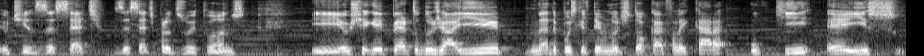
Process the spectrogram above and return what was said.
eu tinha 17, 17 para 18 anos. E eu cheguei perto do Jair, né, depois que ele terminou de tocar, e falei: "Cara, o que é isso?"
